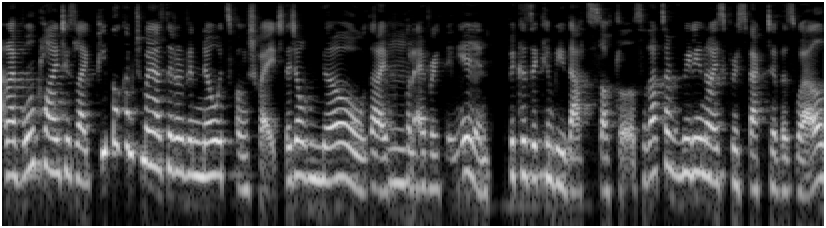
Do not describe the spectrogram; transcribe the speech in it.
And I've one client who's like, people come to my house, they don't even know it's feng shui. They don't know that I've mm. put everything in because it can be that subtle. So that's a really nice perspective as well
